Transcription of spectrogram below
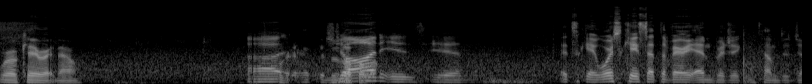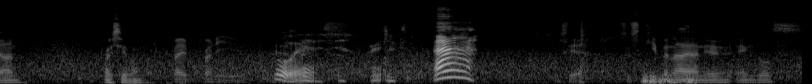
We're okay right now. Uh, We're gonna have to move up a John is in. It's okay. Worst case, at the very end, Bridget can come to John. I see one. right in front of you. Oh, it is. Yeah, right next. Ah! Just, yeah. Just keep an eye on your angles.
